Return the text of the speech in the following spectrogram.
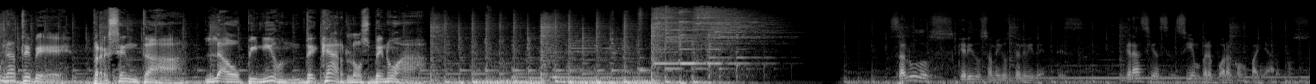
Luna TV presenta la opinión de Carlos Benoit. Saludos queridos amigos televidentes. Gracias siempre por acompañarnos.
